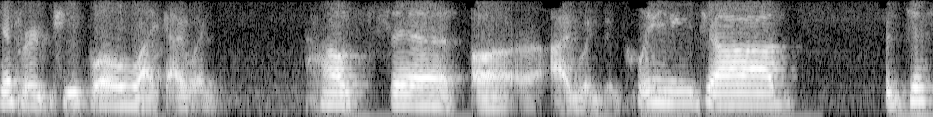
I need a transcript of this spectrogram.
different people like I would house sit or I would do cleaning jobs, but just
